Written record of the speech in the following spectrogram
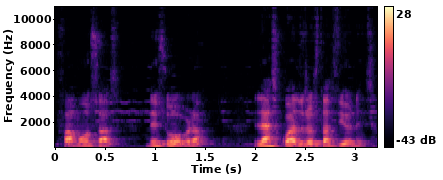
famosas de su obra, las cuatro estaciones.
